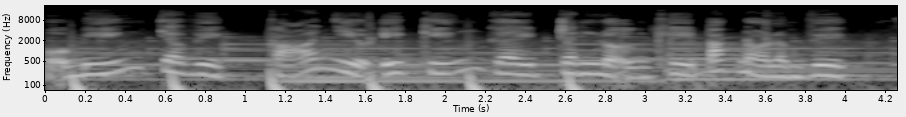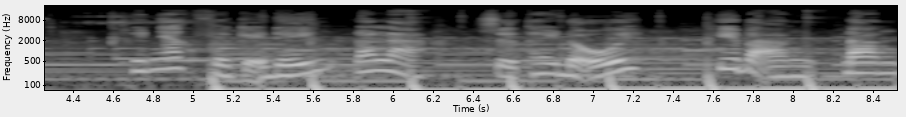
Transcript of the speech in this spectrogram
phổ biến cho việc có nhiều ý kiến gây tranh luận khi bắt đầu làm việc. Thứ nhất phải kể đến đó là sự thay đổi khi bạn đang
